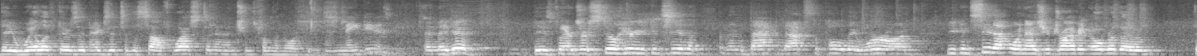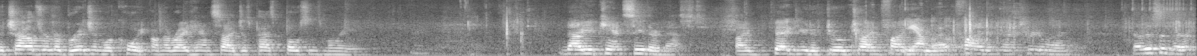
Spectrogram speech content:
They will if there's an exit to the southwest and an entrance from the northeast. And they did. And they did. These birds are still here. You can see in the, in the back, that's the pole they were on. You can see that one as you're driving over the, the Childs River Bridge in Waquoit on the right-hand side, just past Bosun's Marine. Now you can't see their nest. I beg you to go try and find it. You find it in that tree line. Now this is a,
